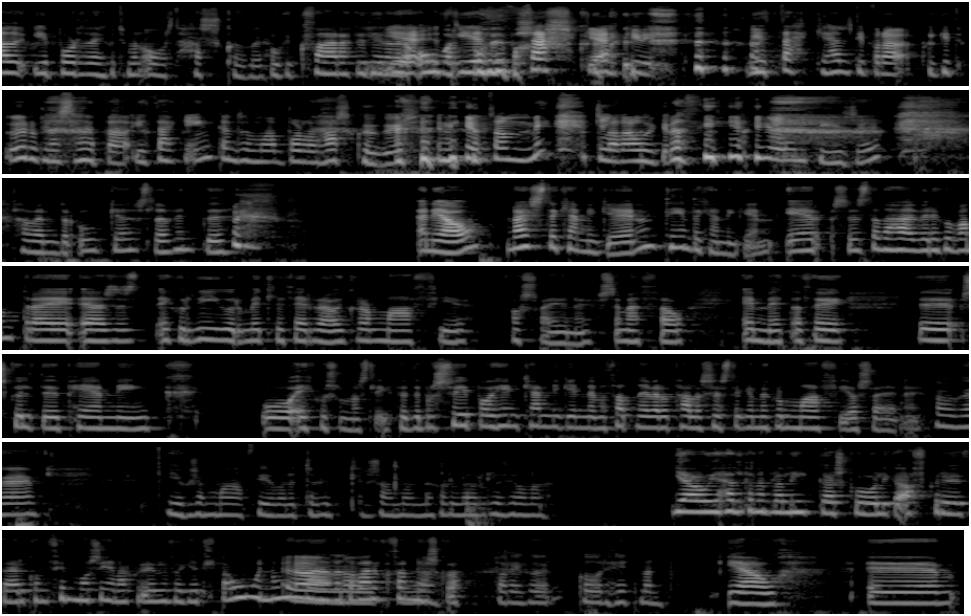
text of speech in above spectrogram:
að ég borðaði einhvern tímann óvart harsköku. ok, hvað er eftir þér að vera óvart upp á þekki ekki, ég þekki held ég bara, ég get öruglega að segja þetta, ég þekki engan sem að borða harskökur en ég hef það miklar áhyggjur að því að ég lendi í þessu. Það var endur ógeðslega fyndið. En já, næsta kenningin, tíunda kenningin, er að það hafi verið eitthvað vandræði eða eitthvað rígur milli þeirra og einhverja mafíu á svæðinu sem er þá einmitt að þau uh, skulduðu pening og eitthvað svona slíkt. Þetta er bara svipa á hinn kenningin nema þarna er verið að tala sérstaklega um einhverja mafíu á svæðinu. Ok, ég hugsa að mafíu var drullu saman með eitthvað lögreglu þjóna. Já, ég held það nefnilega líka sko, líka af hverju það er komið fimm ár síðan, af hverju eru þau ekki alltaf dáin núna Já, en þetta var eitthvað þannig nákvæmlega. sko. Bara einhver góður hitmann. Já, um,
